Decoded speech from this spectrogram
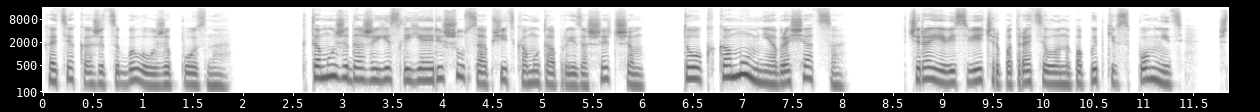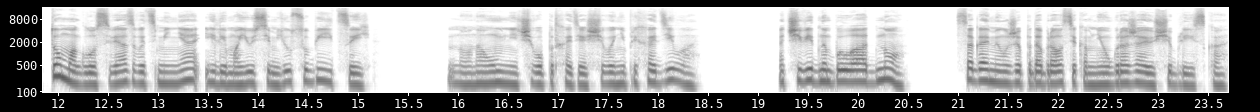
Хотя, кажется, было уже поздно. К тому же, даже если я решу сообщить кому-то о произошедшем, то к кому мне обращаться? Вчера я весь вечер потратила на попытки вспомнить, что могло связывать меня или мою семью с убийцей. Но на ум ничего подходящего не приходило. Очевидно было одно — Сагами уже подобрался ко мне угрожающе близко.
